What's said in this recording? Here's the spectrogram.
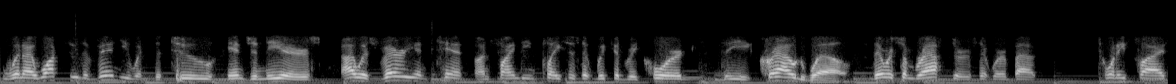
when I walked through the venue with the two engineers, I was very intent on finding places that we could record the crowd well. There were some rafters that were about 25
